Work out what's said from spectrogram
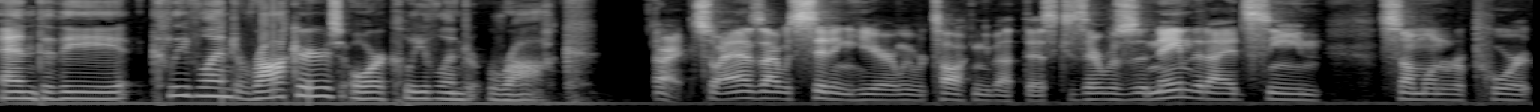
and the Cleveland Rockers or Cleveland Rock. All right. So as I was sitting here and we were talking about this, because there was a name that I had seen someone report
